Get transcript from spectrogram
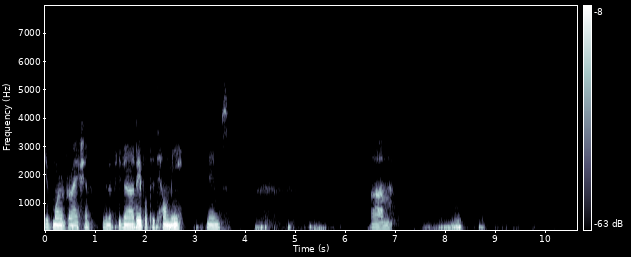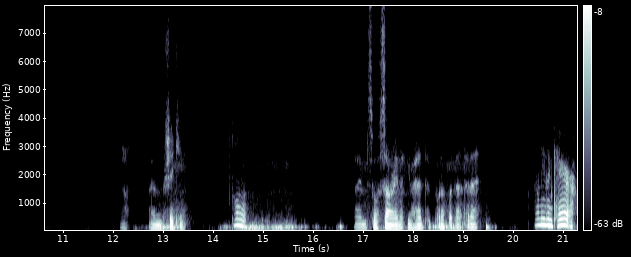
give more information, even if you're not able to tell me names. Um, I'm shaking. Don't. I'm so sorry that you had to put up with that today. I don't even care.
